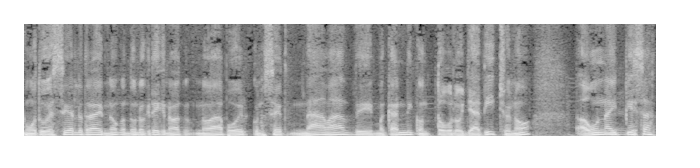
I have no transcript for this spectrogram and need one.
Como tú decías la otra vez, ¿no? Cuando uno cree que no va, no va a poder conocer nada más de McCartney con todo lo ya dicho, ¿no? Aún hay piezas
